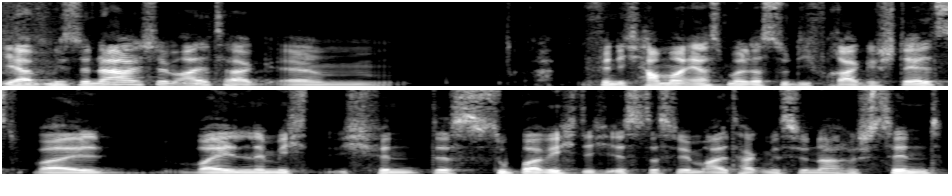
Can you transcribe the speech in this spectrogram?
Ja, missionarisch im Alltag. Ähm, finde ich Hammer erstmal, dass du die Frage stellst, weil, weil nämlich ich finde, das super wichtig ist, dass wir im Alltag missionarisch sind.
